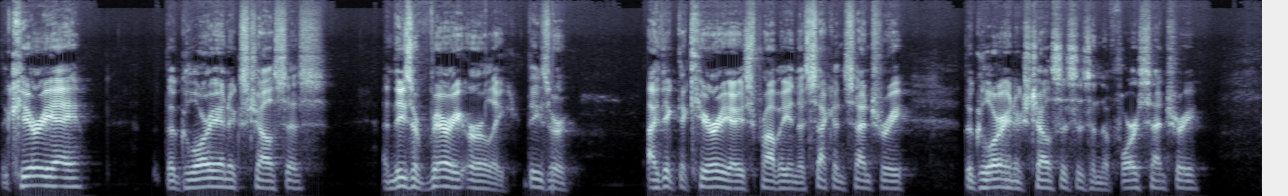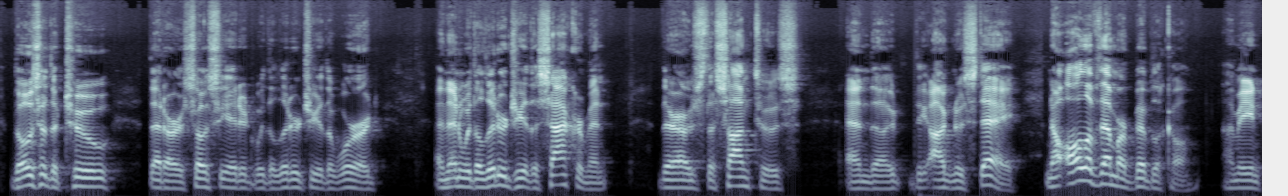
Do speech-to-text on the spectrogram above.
the Kyrie, the Gloria in Excelsis, and these are very early. These are I think the Kyrie is probably in the second century. The Gloria in Excelsis is in the fourth century. Those are the two that are associated with the liturgy of the word. And then with the liturgy of the sacrament, there's the Sanctus and the, the Agnus Dei. Now, all of them are biblical. I mean,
